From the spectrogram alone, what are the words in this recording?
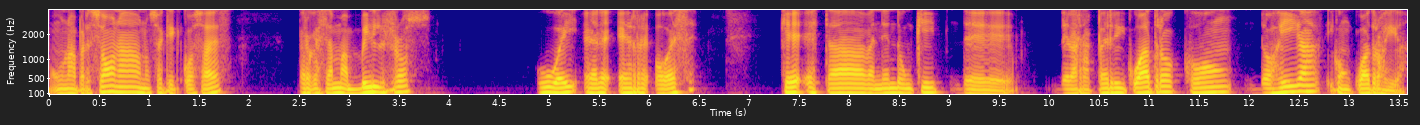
una persona, no sé qué cosa es, pero que se llama Bill Ross, U-A-L-R-O-S, que está vendiendo un kit de, de la Raspberry 4 con 2 GB y con 4 GB.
